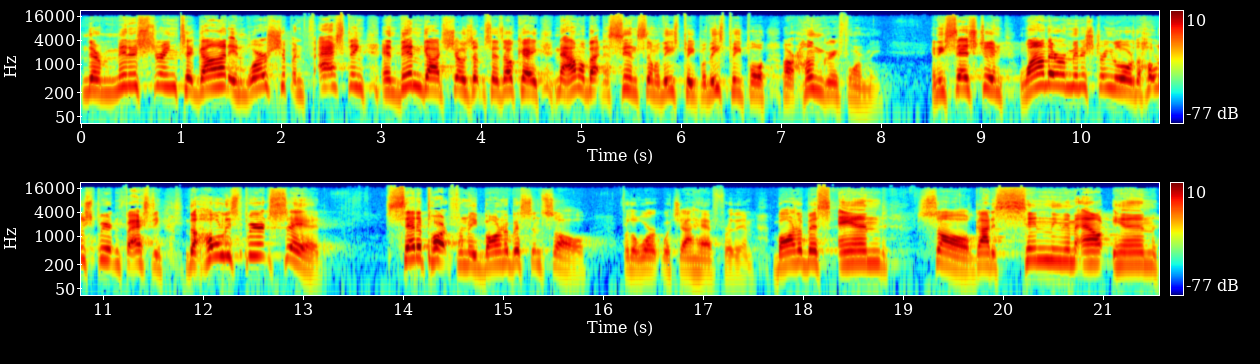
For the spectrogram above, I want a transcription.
they're ministering to God in worship and fasting, and then God shows up and says, Okay, now I'm about to send some of these people. These people are hungry for me. And he says to him, while they were ministering the Lord, the Holy Spirit and fasting, the Holy Spirit said, Set apart for me Barnabas and Saul for the work which I have for them. Barnabas and Saul. God is sending them out in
